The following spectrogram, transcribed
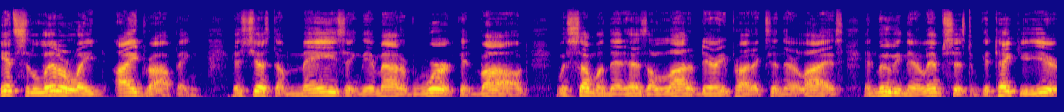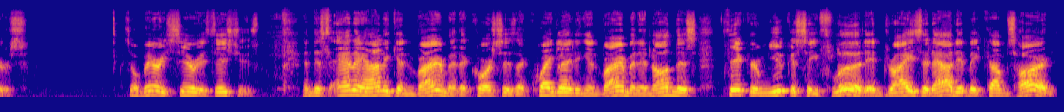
it's literally eye-dropping. It's just amazing the amount of work involved with someone that has a lot of dairy products in their lives, and moving their lymph system could take you years. So very serious issues. And this anionic environment, of course, is a coagulating environment. And on this thicker mucousy fluid, it dries it out. It becomes hard.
